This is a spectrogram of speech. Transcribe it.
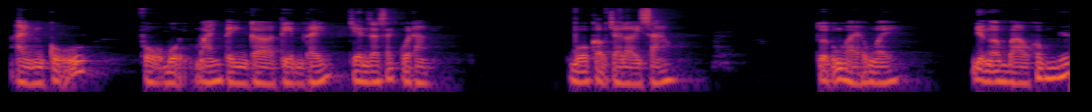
Ảnh cũ, Phủ bụi mà anh tình cờ tìm thấy Trên giá sách của Đăng Bố cậu trả lời sao? Tôi cũng hỏi ông ấy, Nhưng ông bảo không biết.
